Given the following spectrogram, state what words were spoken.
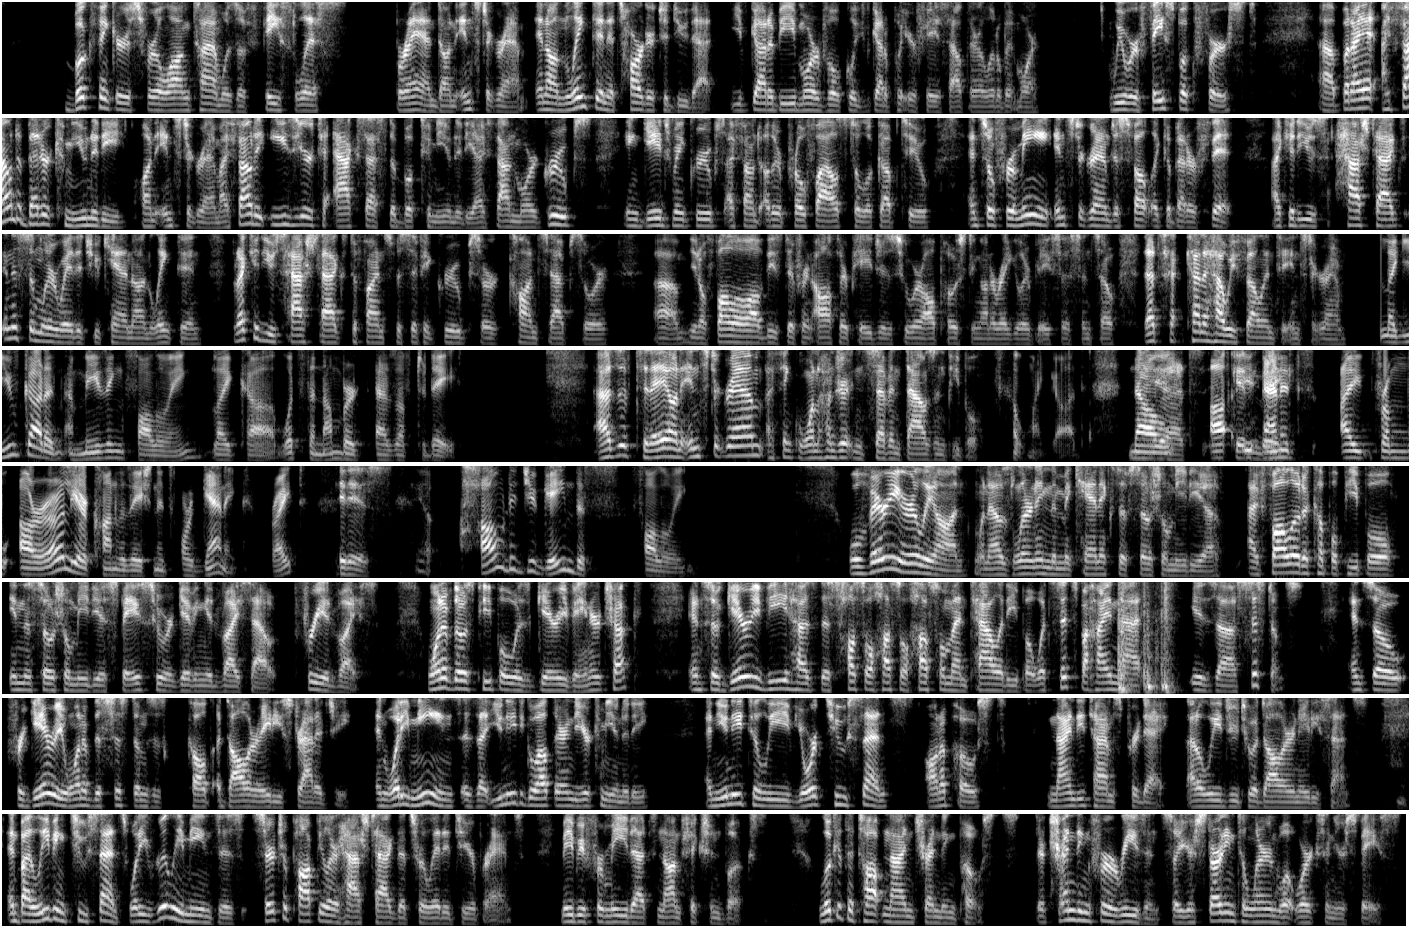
Book Thinkers for a long time was a faceless brand on Instagram. And on LinkedIn, it's harder to do that. You've got to be more vocal. You've got to put your face out there a little bit more. We were Facebook first uh, but I, I found a better community on Instagram. I found it easier to access the book community. I found more groups, engagement groups. I found other profiles to look up to. And so for me, Instagram just felt like a better fit. I could use hashtags in a similar way that you can on LinkedIn, but I could use hashtags to find specific groups or concepts or um, you know follow all these different author pages who are all posting on a regular basis and so that's kind of how we fell into instagram like you've got an amazing following. Like, uh, what's the number as of today? As of today on Instagram, I think 107,000 people. Oh my God. Now, yeah, it's, it's uh, getting big. And it's, I, from our earlier conversation, it's organic, right? It is. Yeah. How did you gain this following? Well, very early on, when I was learning the mechanics of social media, I followed a couple people in the social media space who are giving advice out, free advice. One of those people was Gary Vaynerchuk. And so Gary V has this hustle, hustle, hustle mentality, but what sits behind that is uh, systems. And so for Gary, one of the systems is called a dollar eighty strategy. And what he means is that you need to go out there into your community and you need to leave your two cents on a post 90 times per day. That'll lead you to a dollar and 80 cents. Hmm. And by leaving two cents, what he really means is search a popular hashtag that's related to your brand. Maybe for me, that's nonfiction books. Look at the top nine trending posts. They're trending for a reason. So you're starting to learn what works in your space.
